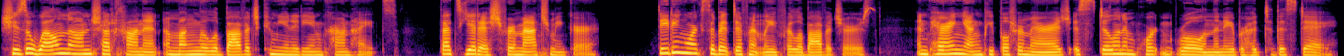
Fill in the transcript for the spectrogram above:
She's a well known shadchanet among the Lubavitch community in Crown Heights. That's Yiddish for matchmaker. Dating works a bit differently for Lubavitchers, and pairing young people for marriage is still an important role in the neighborhood to this day.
